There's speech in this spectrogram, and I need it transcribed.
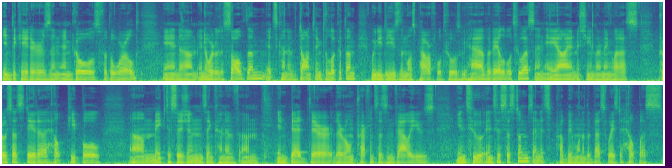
indicators and, and goals for the world. And um, in order to solve them, it's kind of daunting to look at them. We need to use the most powerful tools we have available to us, and AI and machine learning let us process data, help people um, make decisions, and kind of um, embed their, their own preferences and values into, into systems. And it's probably one of the best ways to help us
